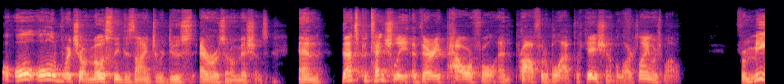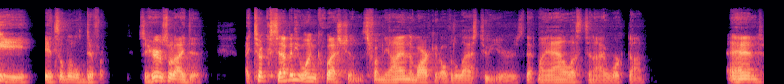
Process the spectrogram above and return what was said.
all, all of which are mostly designed to reduce errors and omissions. And that's potentially a very powerful and profitable application of a large language model. For me, it's a little different. So here's what I did. I took 71 questions from the eye on the market over the last two years that my analysts and I worked on. And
